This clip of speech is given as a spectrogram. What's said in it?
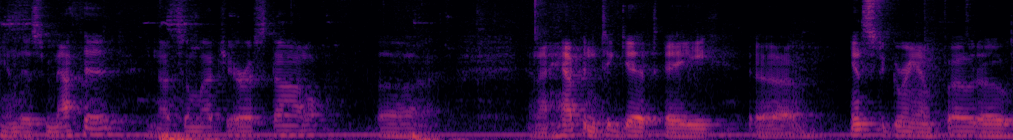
in this method, not so much Aristotle. Uh, and I happened to get a uh, Instagram photo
